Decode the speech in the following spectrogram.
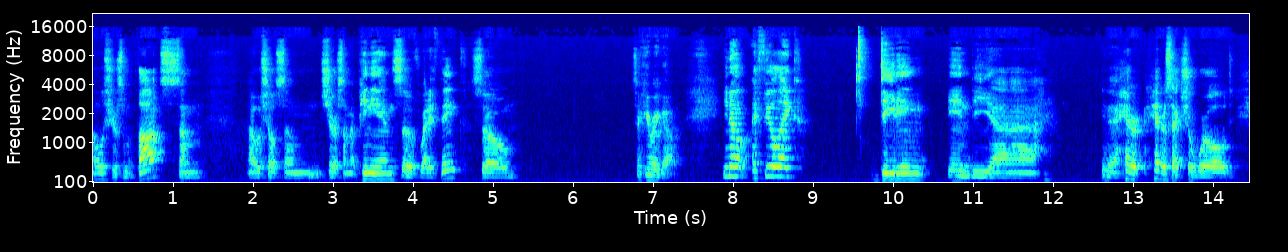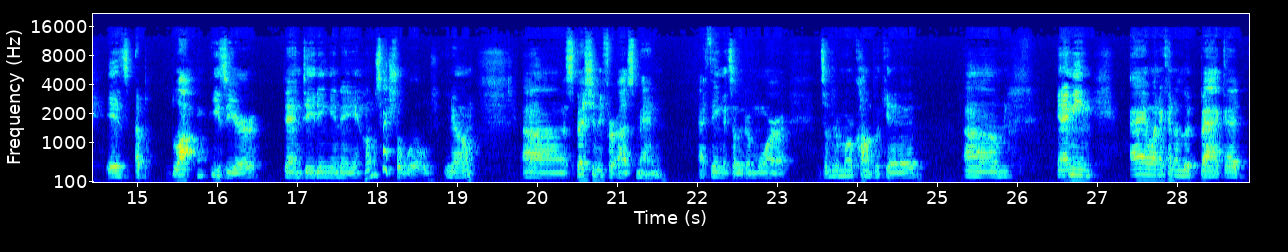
I will share some thoughts, some I will show some share some opinions of what I think. So so here we go. You know, I feel like dating in the uh, in the heter- heterosexual world is a lot easier than dating in a homosexual world. You know, uh, especially for us men. I think it's a little more it's a little more complicated. Um, and I mean, I want to kind of look back at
